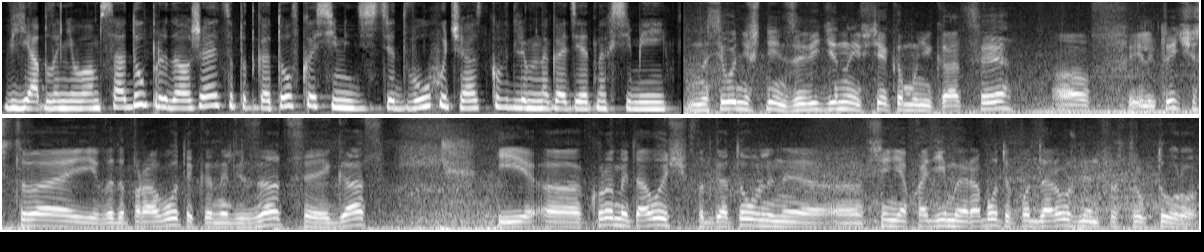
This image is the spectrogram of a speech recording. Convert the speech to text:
В Яблоневом саду продолжается подготовка 72 участков для многодетных семей. На сегодняшний день заведены все коммуникации, а, электричество, и водопровод, и канализация, и газ. И, а, кроме того, еще подготовлены все необходимые работы под дорожную инфраструктуру.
